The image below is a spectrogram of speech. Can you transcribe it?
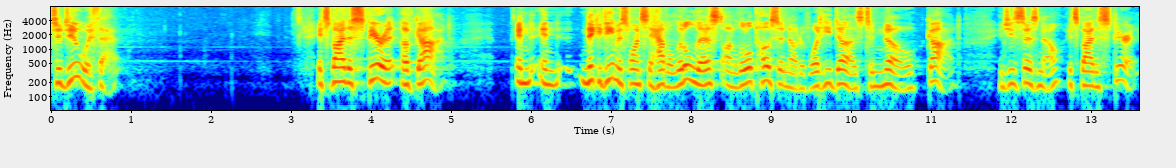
to do with that. It's by the Spirit of God. And, and Nicodemus wants to have a little list on a little post it note of what he does to know God. And Jesus says, no, it's by the Spirit.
